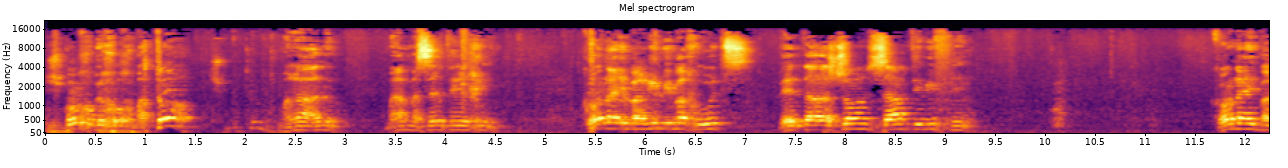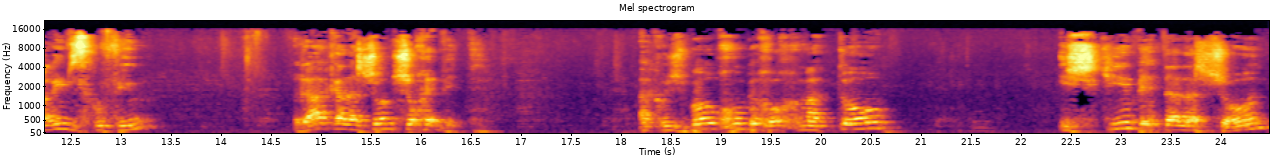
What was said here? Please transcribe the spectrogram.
ישבוכו בחוכמתו גמרא עלו, מה מסרת הירחים? כל האיברים מבחוץ ואת הלשון שמתי בפנים. כל האיברים זקופים, רק הלשון שוכבת. הקדוש ברוך הוא בחוכמתו השכיב את הלשון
